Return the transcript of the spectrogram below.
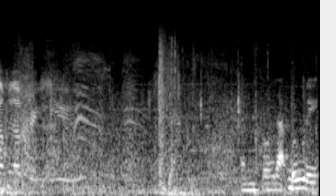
Coming after you. Coming for that booty.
